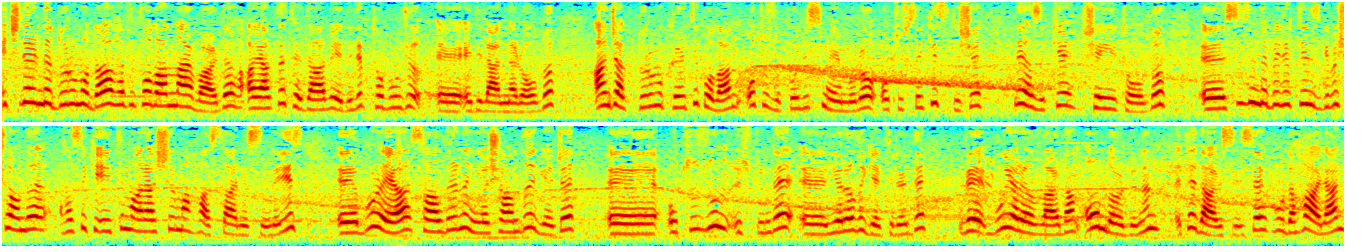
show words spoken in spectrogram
İçlerinde durumu daha hafif olanlar vardı. Ayakta tedavi edilip taburcu e, edilenler oldu. Ancak durumu kritik olan 30'u polis memuru, 38 kişi ne yazık ki şehit oldu. Ee, sizin de belirttiğiniz gibi şu anda Haseki Eğitim ve Araştırma Hastanesi'ndeyiz. Ee, buraya saldırının yaşandığı gece e, 30'un üstünde e, yaralı getirildi ve bu yaralılardan 14'ünün tedavisi ise burada halen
